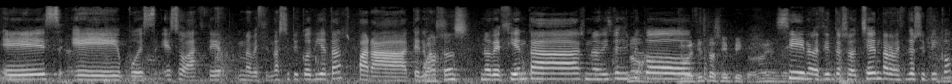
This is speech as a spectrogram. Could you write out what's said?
es eh, pues eso, hacer 900 y pico dietas para... Tenemos ¿Cuántas? 900, 900 y No, pico... 900 y pico, ¿no? Sí, 980, 900 y pico.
